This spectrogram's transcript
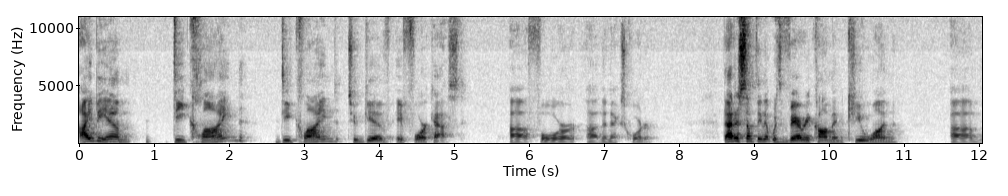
IBM declined declined to give a forecast uh, for uh, the next quarter. That is something that was very common Q1 um,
